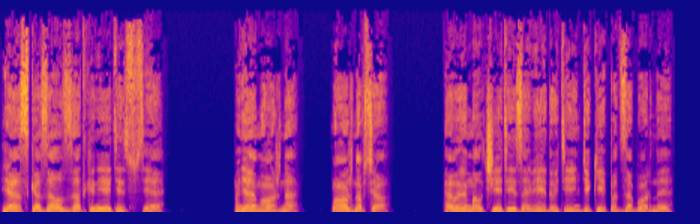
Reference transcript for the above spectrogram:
«Я сказал, заткнитесь все! Мне можно, можно все! А вы молчите и завидуйте, индюки подзаборные!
